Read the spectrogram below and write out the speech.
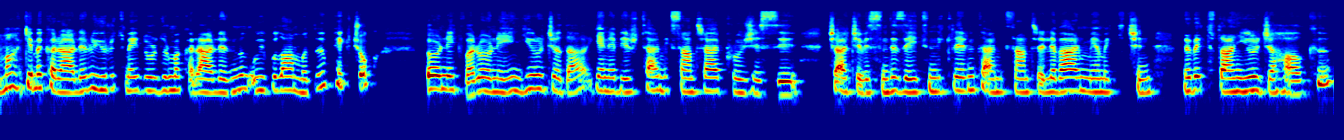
mahkeme kararları, yürütmeyi durdurma kararlarının uygulanmadığı pek çok örnek var. Örneğin Yırca'da yine bir termik santral projesi çerçevesinde zeytinliklerini termik santrale vermemek için nöbet tutan Yırca halkı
